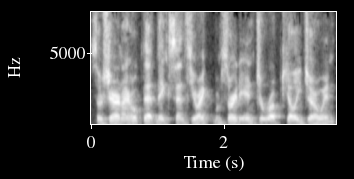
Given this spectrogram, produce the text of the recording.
So Sharon, I hope that makes sense to you. I, am sorry to interrupt Kelly Jo and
